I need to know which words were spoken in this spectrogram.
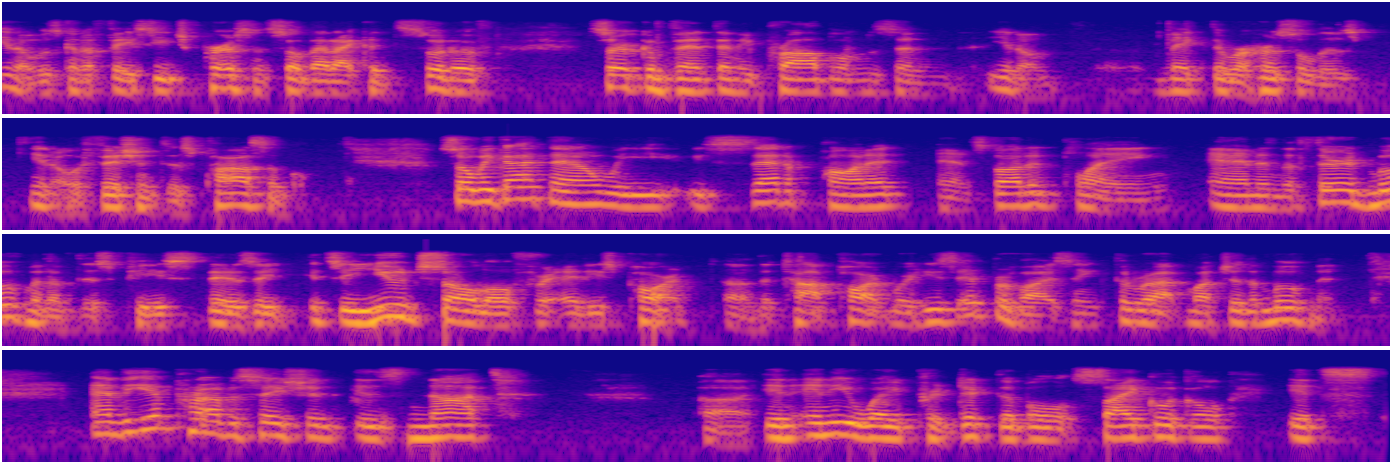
you know, was going to face each person so that I could sort of circumvent any problems and, you know, make the rehearsal as, you know, efficient as possible. So we got down, we, we set upon it and started playing and in the third movement of this piece, there's a it's a huge solo for Eddie's part, uh, the top part, where he's improvising throughout much of the movement. And the improvisation is not uh, in any way predictable, cyclical. It's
